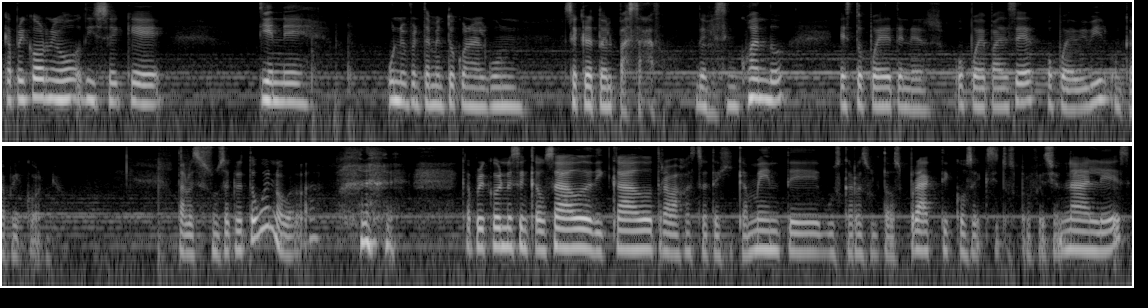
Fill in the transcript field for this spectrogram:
Capricornio dice que tiene un enfrentamiento con algún secreto del pasado. De vez en cuando esto puede tener o puede padecer o puede vivir un Capricornio. Tal vez es un secreto bueno, ¿verdad? Capricornio es encausado, dedicado, trabaja estratégicamente, busca resultados prácticos, éxitos profesionales.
